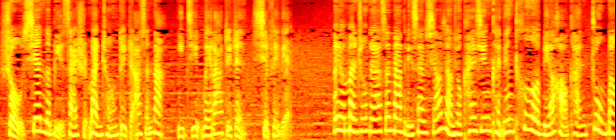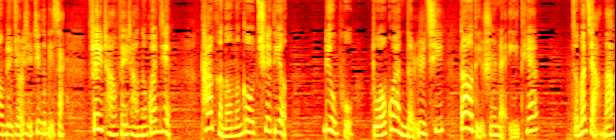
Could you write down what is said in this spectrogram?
首先的比赛是曼城对阵阿森纳，以及维拉对阵谢菲联。哎呀，曼城对阿森纳的比赛想想就开心，肯定特别好看，重磅对决，而且这个比赛非常非常的关键，它可能能够确定利物浦夺冠的日期到底是哪一天。怎么讲呢？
